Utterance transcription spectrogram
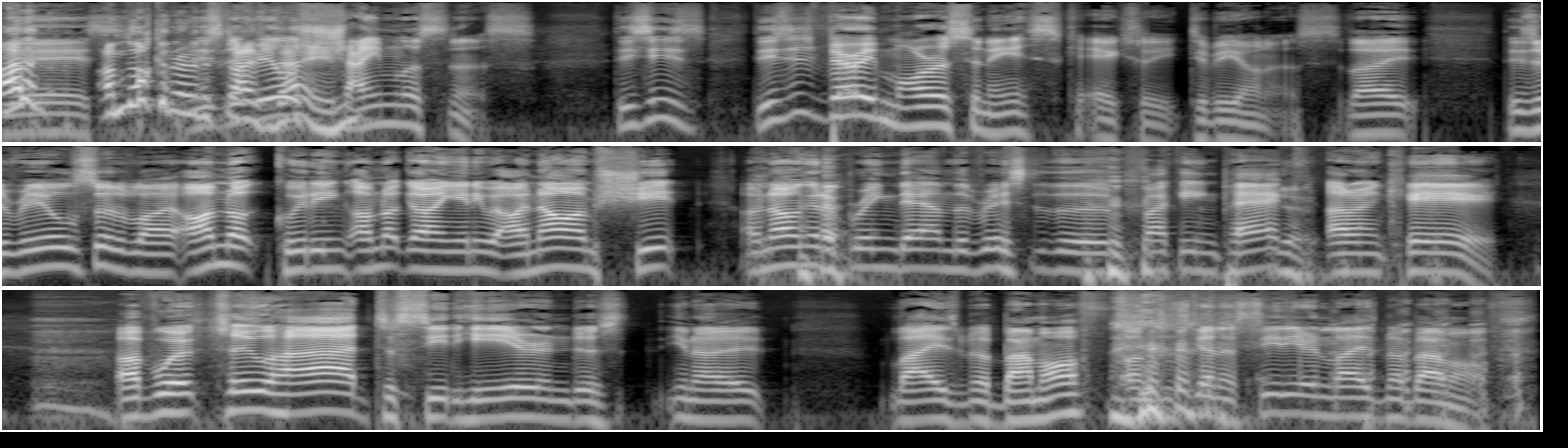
I yes. I'm not going to know this guy's a real name. shamelessness. This is this is very Morrison esque, actually. To be honest, like there's a real sort of like I'm not quitting. I'm not going anywhere. I know I'm shit. I know I'm going to bring down the rest of the fucking pack. Yeah. I don't care. I've worked too hard to sit here and just you know laze my bum off. I'm just going to sit here and laze my bum off.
